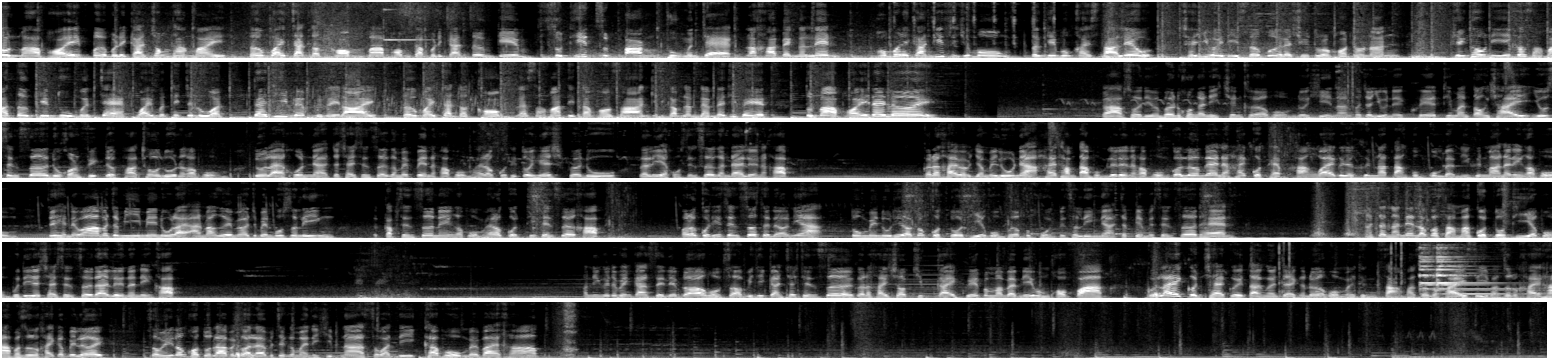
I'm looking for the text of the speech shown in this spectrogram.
ตุนมหาพอยต์เปิดบริการช่องทางใหม่ เติมไวจัด .com มาพร้อมกับบริการเติมเกม สุดฮิตสุดปัง ถูกเหมือนแจก ราคาแบ่งกันเล่น พร้อมบริการ 24 ชั่วโมง เติมเกมวงไคสตาร์เรลใช้ UID Server และชื่อตัวละครเท่านั้น เพียงเท่านี้ก็สามารถเติมเกมถูกเหมือนแจกไวเหมือนติดจรวด ได้ที่เว็บหรือในไลน์เติมไวจัด .com และสามารถติดตามข่าวสารกิจกรรมแหลมๆได้ที่เพจตุนมหาพอยต์ได้เลย กราบสวัสดีเพื่อนๆทุกคนกันอีกเช่นเคยครับผม โดยคีย์นั้นก็จะอยู่ในเควสที่มันต้องใช้ use sensor ดู config the partial root นะครับผม โดยหลายคนเนี่ยจะใช้เซนเซอร์กันไม่เป็นนะครับผม ให้เรากดที่ตัว H เพื่อดูรายละเอียดของเซนเซอร์กันได้เลยนะครับ ก็ถ้าใครแบบยังไม่รู้เนี่ยให้ทำตามผมได้เลยนะครับผม ก็เริ่มแรกเนี่ยให้กดแท็บค้างไว้ก็จะขึ้นหน้าต่างกลมๆแบบนี้ขึ้นมานั่นเองครับผม จะเห็นได้ว่ามันจะมีเมนูหลายอันมากเลยไม่ว่าจะเป็นพวกสลิงกับเซนเซอร์นั่นเองครับผม ให้เรากดที่เซนเซอร์ครับ พอเรากดที่เซนเซอร์เสร็จแล้วเนี่ย ตรงเมนูที่เราต้องกดตัวทีครับผมเพื่อโหนเป็นสลิงเนี่ยจะเปลี่ยนเป็นเซนเซอร์แทน หลังจากนั้นเนี่ยเราก็สามารถกดตัวทีครับผมเพื่อที่จะใช้เซนเซอร์ได้เลยนั่นเองครับอันนี้ก็จะเป็นการเสร็จเรียบร้อยแล้วผมสำหรับวิธีการใช้เซนเซอร์ ก็ถ้าใครชอบคลิปไกด์เควสประมาณแบบนี้ผมขอฝากกดไลค์กดแชร์กดติดตามกันใจกันด้วยครับผมให้ถึง 3,000ซับสไครต์4,000ซับสไครต์5,000ซับสไครต์กันไปเลยสำหรับวันนี้ต้องขอตัวลาไปก่อนแล้วไปเจอกันใหม่ในคลิปหน้า สวัสดีครับผมบ๊ายบายครับ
